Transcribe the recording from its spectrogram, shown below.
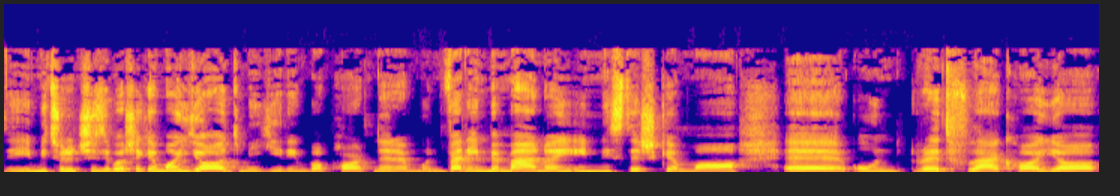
می‌تونه چیزی باشه که ما یاد می‌گیریم با پارتنرمون. ولی این به معنای این نیستش که ما اون red flag ها یا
